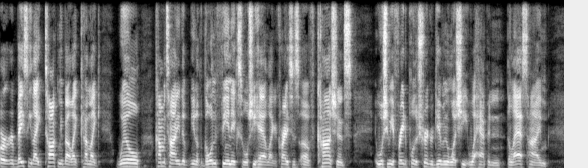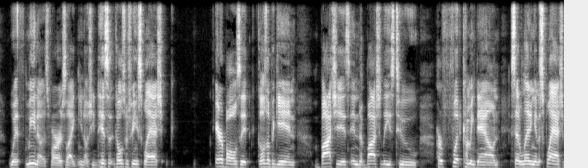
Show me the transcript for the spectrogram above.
or, or basically like talking about like kind of like will Kamatani, the you know the Golden Phoenix, will she have like a crisis of conscience? Will she be afraid to pull the trigger given what she what happened the last time with Mina? As far as like you know she hits goes for swing splash, airballs it, goes up again, botches, and the botch leads to her foot coming down instead of landing in a splash,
